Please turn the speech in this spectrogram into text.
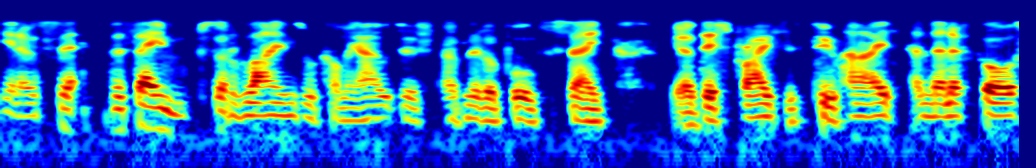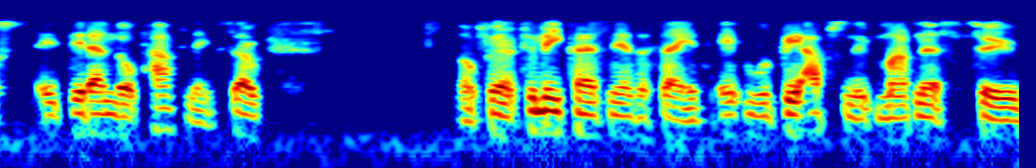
you know, the same sort of lines were coming out of, of Liverpool to say, you know, this price is too high. And then, of course, it did end up happening. So, look, for, for me personally, as I say, it, it would be absolute madness to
